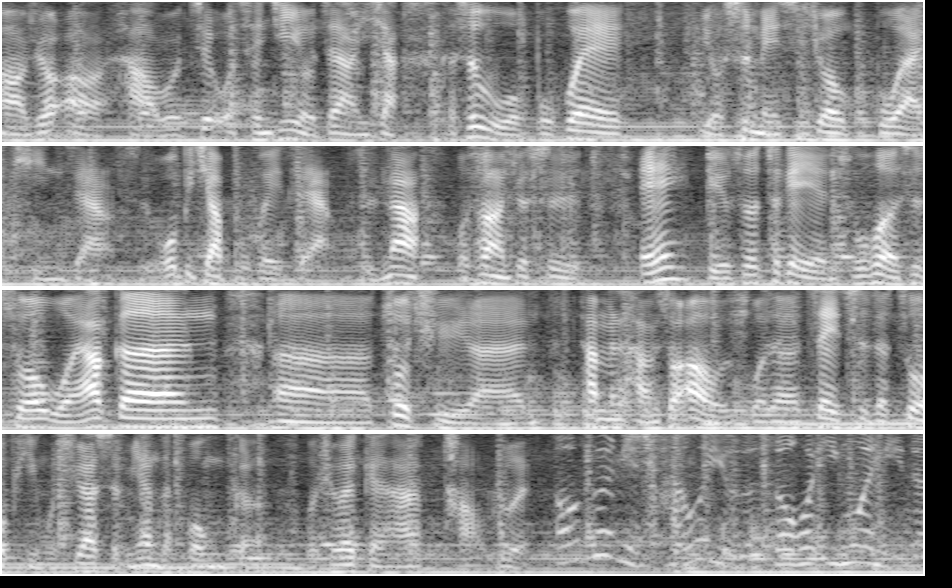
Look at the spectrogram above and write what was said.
啊，就哦好，我这我曾经有这样印象，可是我不会有事没事就播来听这样子，我比较不会这样子。那我通常就是，哎，比如说这个演出，或者是说我要跟呃作曲人他们好像说，哦，我的这次的作品我需要什么样的风格，我就会跟他讨论。哦，所以你还会有的时候会因为你的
